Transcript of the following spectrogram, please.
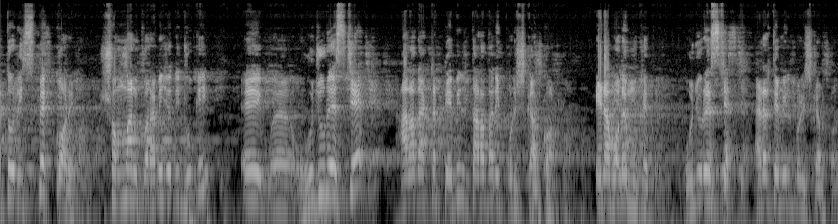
এত রিসপেক্ট করে, সম্মান করে। আমি যদি ঢুকি, এই হুজুর এসছে, আলাদা একটা টেবিল তাড়াতাড়ি পরিষ্কার কর। এটা বলে মুখেতে। হুজুর এসছে, একটা টেবিল পরিষ্কার কর।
